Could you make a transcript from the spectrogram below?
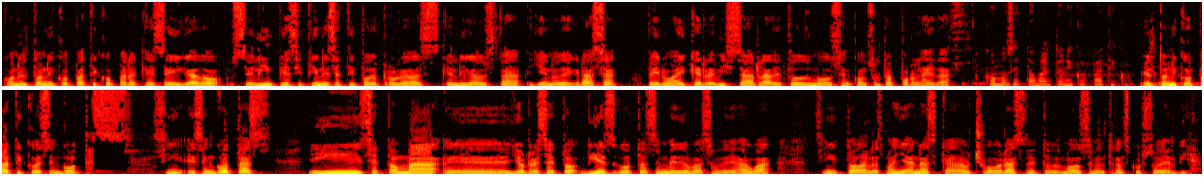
con el tónico hepático para que ese hígado se limpie. Si tiene ese tipo de problemas que el hígado está lleno de grasa, pero hay que revisarla de todos modos en consulta por la edad. ¿Cómo se toma el tónico hepático? El tónico hepático es en gotas, ¿sí? Es en gotas y se toma, eh, yo receto 10 gotas en medio vaso de agua ¿sí? todas las mañanas, cada ocho horas, de todos modos, en el transcurso del día.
